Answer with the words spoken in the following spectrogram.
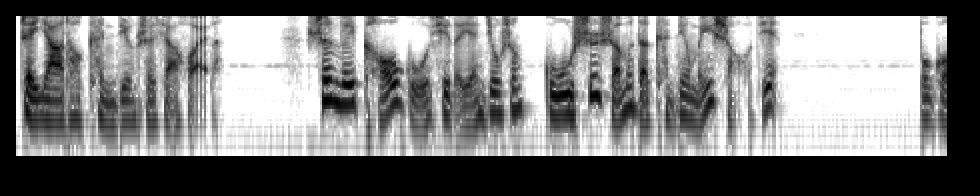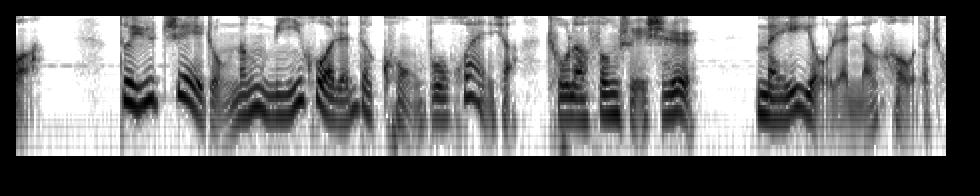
这丫头肯定是吓坏了。身为考古系的研究生，古尸什么的肯定没少见。不过，对于这种能迷惑人的恐怖幻象，除了风水师，没有人能 hold 得住。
